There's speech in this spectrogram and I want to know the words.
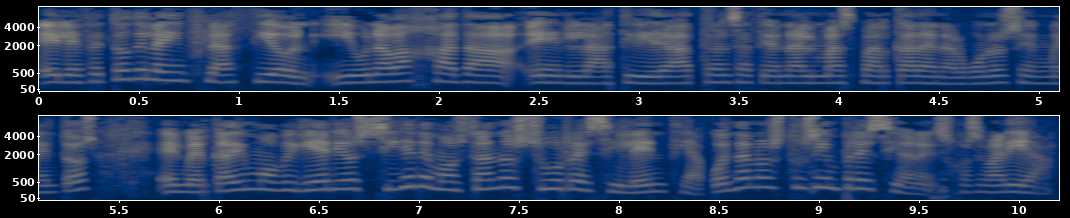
el efecto de la inflación y una bajada en la actividad transaccional más marcada en algunos segmentos, el mercado inmobiliario sigue demostrando su resiliencia. Cuéntanos tus impresiones, José María.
